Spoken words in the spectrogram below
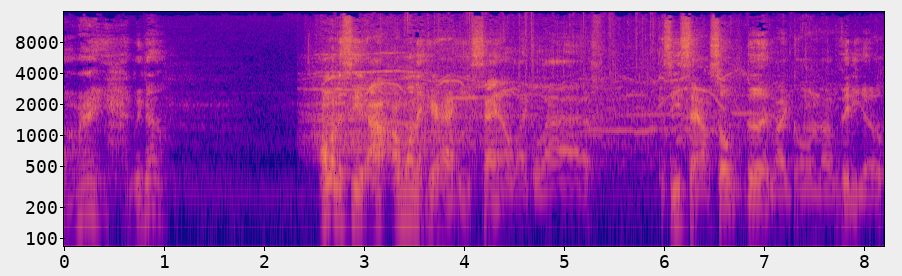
All right, here we go. I want to see. I, I want to hear how he sound like live, cause he sounds so good like on the video.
